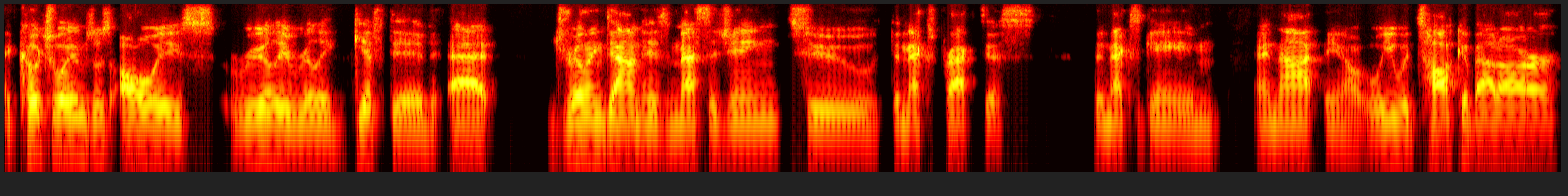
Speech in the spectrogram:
and Coach Williams was always really, really gifted at drilling down his messaging to the next practice, the next game, and not, you know, we would talk about our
